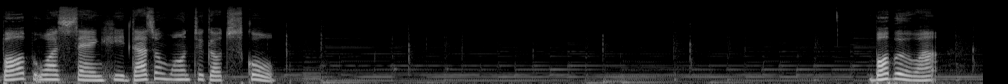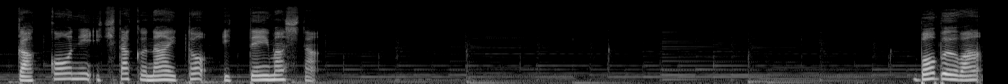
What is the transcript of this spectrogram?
Bob was saying he doesn't want to go to school. ボブは学校に行きたくないと言っていました。ボブは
